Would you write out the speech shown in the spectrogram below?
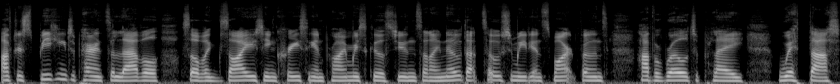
after speaking to parents the level of anxiety increasing in primary school students, and I know that social media and smartphones have a role to play with that.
